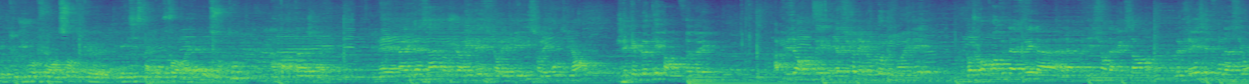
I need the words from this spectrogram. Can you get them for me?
et toujours faire en sorte qu'il existe un confort réel et surtout un partage Mais malgré ça, quand je suis arrivé sur les pays, sur les continents, j'étais bloqué par mon fauteuil. À plusieurs reprises, bien sûr, les donc je comprends tout à fait la, position d'Alexandre de créer cette fondation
